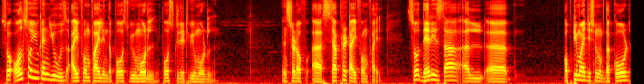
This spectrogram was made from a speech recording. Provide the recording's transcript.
So also you can use IFormFile in the post view model post create view model instead of a separate IFormFile. So there is the uh, uh, optimization of the code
